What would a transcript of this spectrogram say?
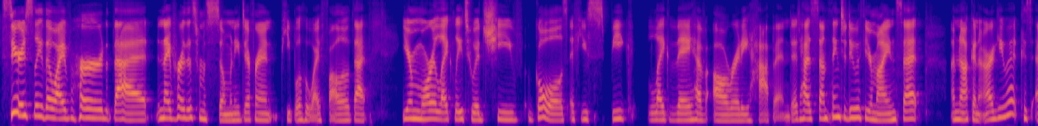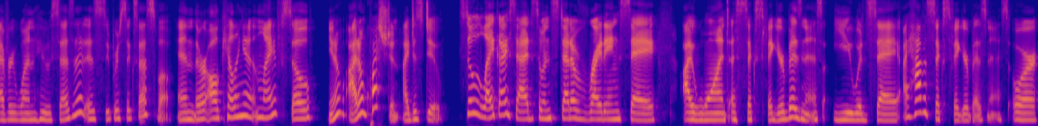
Seriously, though, I've heard that, and I've heard this from so many different people who I follow that you're more likely to achieve goals if you speak like they have already happened. It has something to do with your mindset. I'm not going to argue it because everyone who says it is super successful and they're all killing it in life. So, you know, I don't question, I just do. So, like I said, so instead of writing, say, I want a six figure business, you would say, I have a six figure business. Or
